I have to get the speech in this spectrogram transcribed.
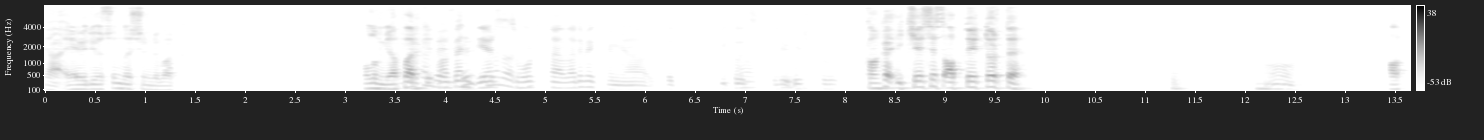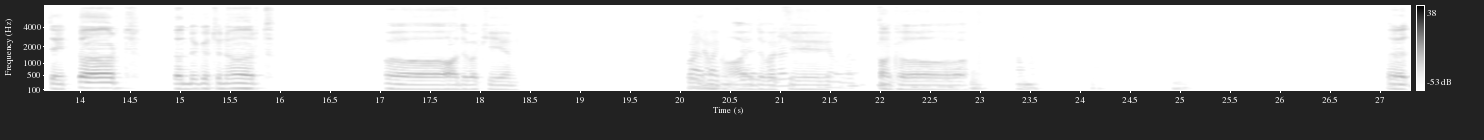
Ya ev diyorsun da şimdi bak. Oğlum yaparken Tabii. Ama ben diğer orada. sword style'ları bekliyorum ya. İşte 2 kılıç stili, 3 kılıç. Kanka 2SS update 4'te. Oo. Update 4. Döndü götünü ört. Ee, hadi bakayım. Hocam, bak, haydi bakayım. Kanka. Evet.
